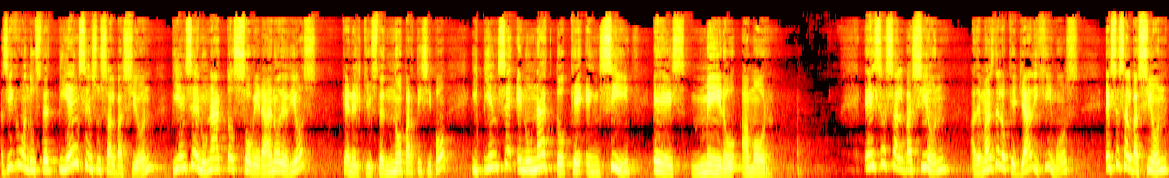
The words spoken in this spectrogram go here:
Así que cuando usted piense en su salvación, piense en un acto soberano de Dios, que en el que usted no participó, y piense en un acto que en sí es mero amor. Esa salvación, además de lo que ya dijimos, esa salvación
